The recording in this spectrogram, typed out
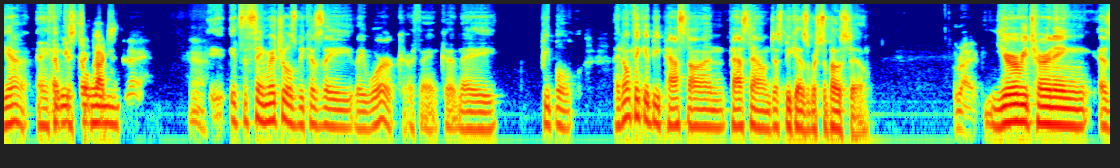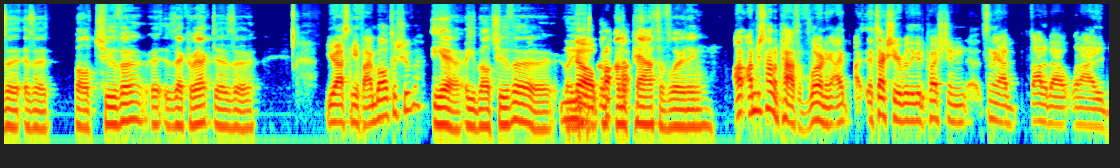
yeah. And I that think we still same- practice today. Yeah. it's the same rituals because they they work. I think and they people. I don't think it'd be passed on passed down just because we're supposed to. Right. You're returning as a as a Baal Teshuva, is that correct? As a You're asking if I'm Baal Teshuva? Yeah, are you you No, on, on a path of learning? I- I'm just on a path of learning. I, I that's actually a really good question. uh, Something I've thought about when I,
